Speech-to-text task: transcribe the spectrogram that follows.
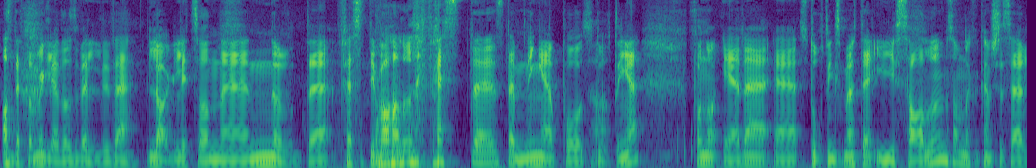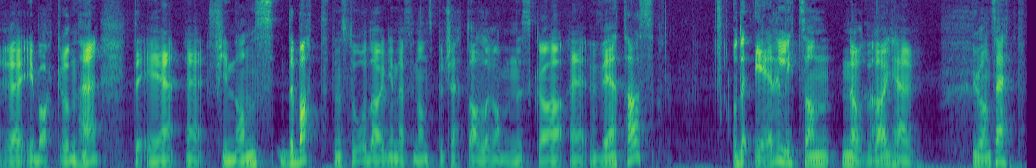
Altså, Dette har vi gledet oss veldig til. Lage litt sånn eh, nerdefestivalfeststemning her på Stortinget. For nå er det eh, stortingsmøte i salen, som dere kanskje ser eh, i bakgrunnen her. Det er eh, finansdebatt, den store dagen der finansbudsjettet og alle rammene skal vedtas. Og da er det litt sånn nerdedag her uansett.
